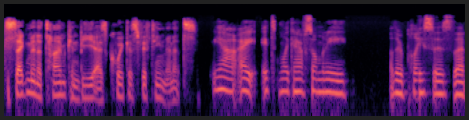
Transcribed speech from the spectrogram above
segment of time can be as quick as 15 minutes. Yeah. I, it's like I have so many other places that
